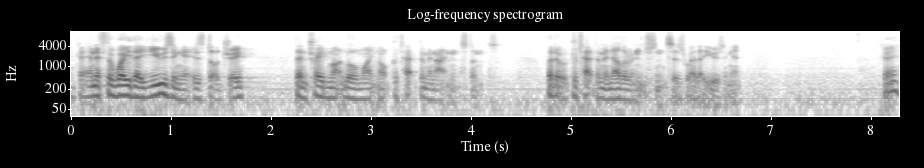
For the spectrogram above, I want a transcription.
Okay, and if the way they're using it is dodgy, then trademark law might not protect them in that instance, but it would protect them in other instances where they're using it. Okay?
